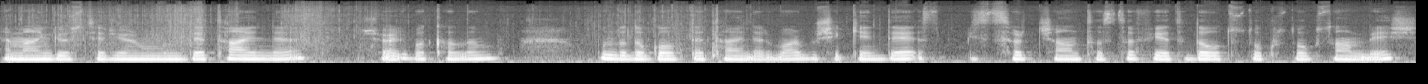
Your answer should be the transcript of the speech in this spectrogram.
Hemen gösteriyorum bunu detaylı. Şöyle bakalım. Bunda da gold detayları var. Bu şekilde bir sırt çantası. Fiyatı da 39.95.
